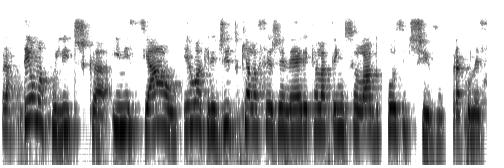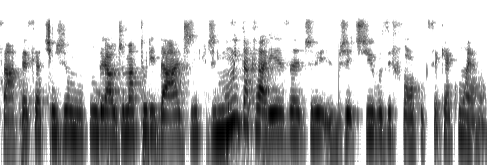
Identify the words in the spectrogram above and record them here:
para ter uma política inicial, eu acredito que ela seja genérica, ela tem o seu lado positivo para começar, até se atingir um, um grau de maturidade, de muita clareza de objetivos e foco que você quer com ela.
